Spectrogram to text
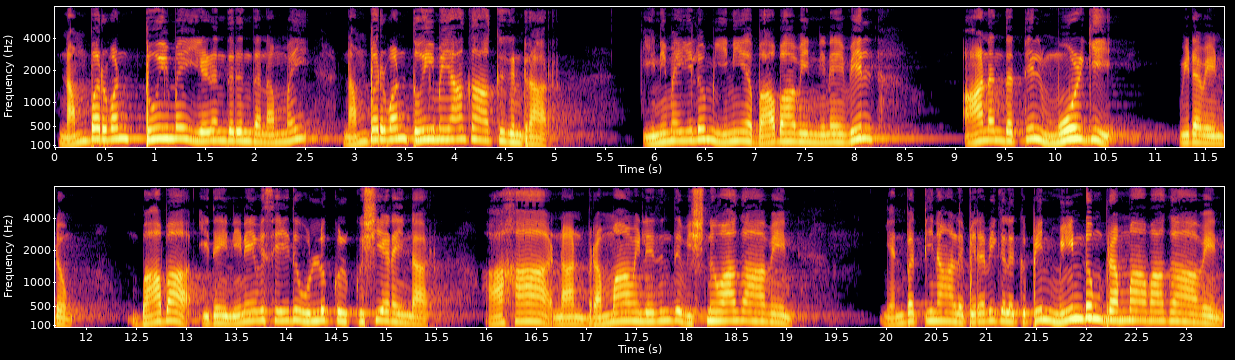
நம்பர் ஒன் தூய்மை இழந்திருந்த நம்மை நம்பர் ஒன் தூய்மையாக ஆக்குகின்றார். இனிமையிலும் இனிய பாபாவின் நினைவில் ஆனந்தத்தில் மூழ்கி விட வேண்டும். பாபா இதை நினைவு செய்து உள்ளுக்குள் குஷியடைந்தார். ஆஹா நான் பிரம்மாவிலிருந்து விஷ்ணுவாக ஆவேன். எண்பத்தி நாலு பிறவிகளுக்கு பின் மீண்டும் பிரம்மாவாக ஆவேன்.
